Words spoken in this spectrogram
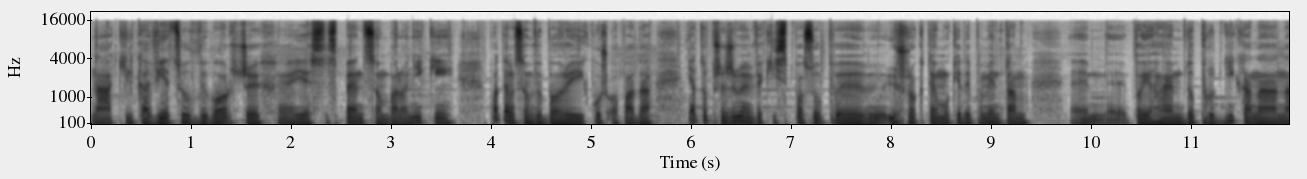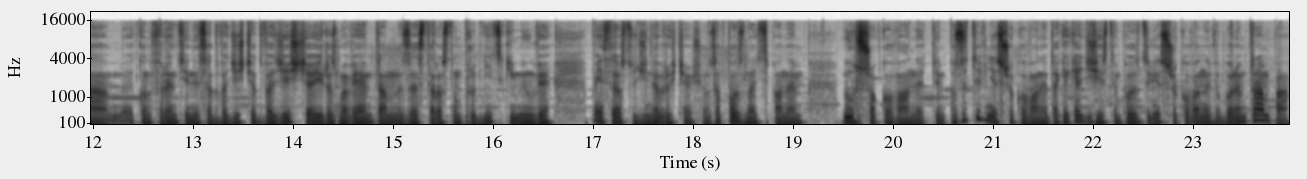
na kilka wieców wyborczych, jest spęd, są baloniki, potem są wybory i kurz opada. Ja to przeżyłem w jakiś sposób e, już rok temu, kiedy pamiętam, em, pojechałem do Prudnika na, na konferencję NYSA 2020 i rozmawiałem tam ze starostą prudnickim i mówię, panie starosto, dzień dobry, chciałem się zapoznać z panem. Był zszokowany tym, pozytywnie zszokowany, tak jak ja dziś jestem pozytywnie zszokowany wyborem Trumpa.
